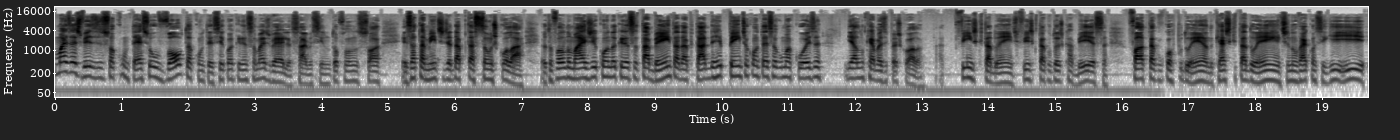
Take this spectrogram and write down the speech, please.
mas às vezes isso acontece ou volta a acontecer com a criança mais velha, sabe? Assim, não estou falando só exatamente de adaptação escolar. Eu estou falando mais de quando a criança está bem, está adaptada, de repente acontece alguma coisa e ela não quer mais ir para a escola finge que está doente, finge que está com dor de cabeça, fala que está com o corpo doendo, que acha que está doente, não vai conseguir ir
